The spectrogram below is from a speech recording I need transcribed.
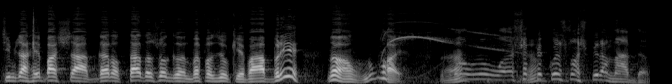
time já rebaixado, garotada jogando, vai fazer o quê? Vai abrir? Não, não vai. Não, não, a Chapecoense não aspira nada.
